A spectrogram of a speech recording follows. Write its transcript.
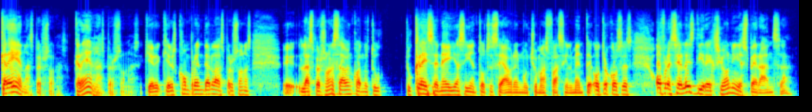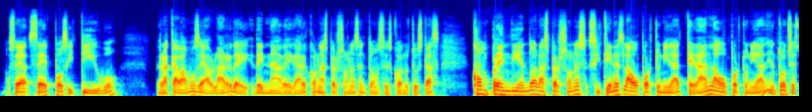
cree en las personas, cree en las personas. Quieres, quieres comprender a las personas. Eh, las personas saben cuando tú Tú crees en ellas y entonces se abren mucho más fácilmente. Otra cosa es ofrecerles dirección y esperanza. O sea, sé positivo. Pero acabamos de hablar de, navegar con las personas, entonces cuando tú estás comprendiendo a las personas, si tienes la oportunidad, te dan la oportunidad y entonces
